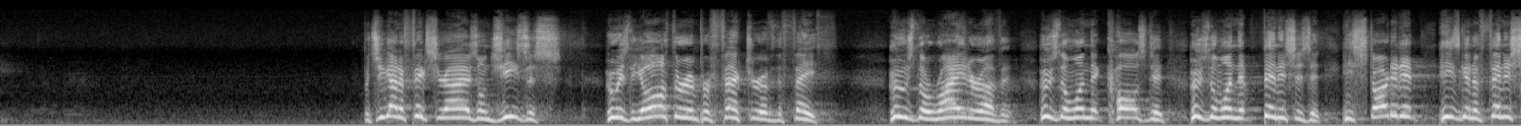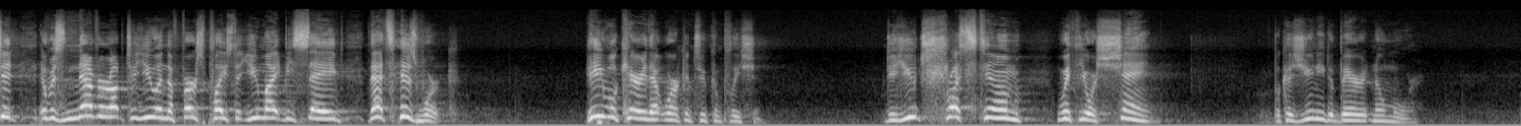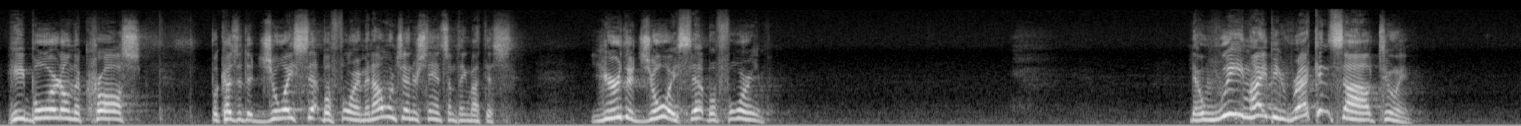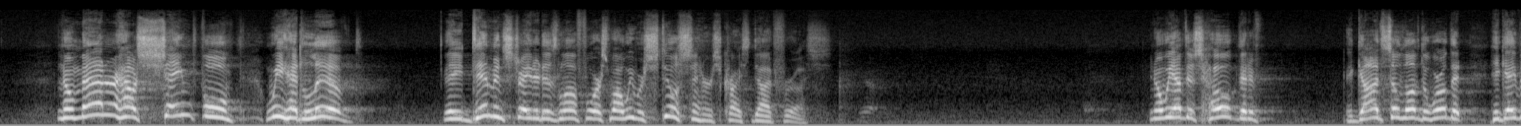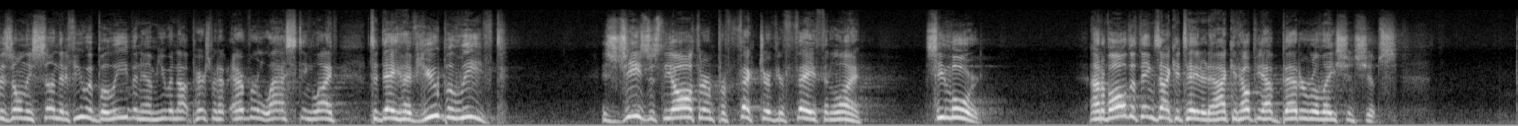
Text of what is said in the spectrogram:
But you got to fix your eyes on Jesus, who is the author and perfecter of the faith, who's the writer of it, Who's the one that caused it? Who's the one that finishes it? He started it, He's going to finish it. It was never up to you in the first place that you might be saved. That's His work. He will carry that work into completion. Do you trust Him with your shame? Because you need to bear it no more. He bore it on the cross because of the joy set before Him. And I want you to understand something about this. You're the joy set before Him. That we might be reconciled to Him. No matter how shameful we had lived, He demonstrated His love for us while we were still sinners, Christ died for us. You know, we have this hope that if God so loved the world that He gave His only Son, that if you would believe in Him, you would not perish but have everlasting life. Today, have you believed? Is Jesus the author and perfecter of your faith and life? See, Lord. Out of all the things I could tell you today, I could help you have better relationships.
